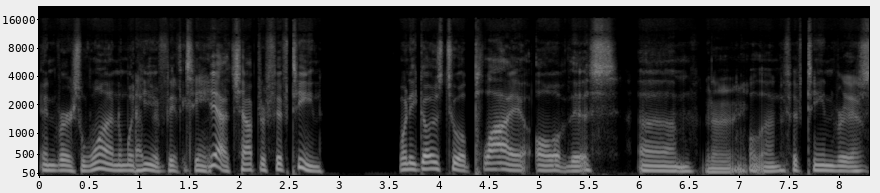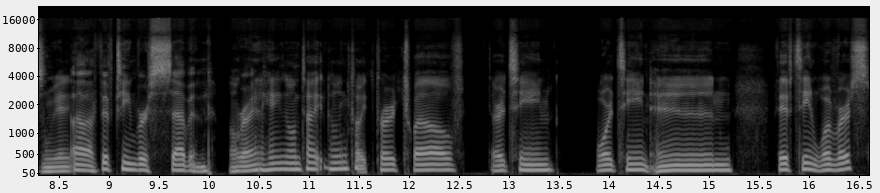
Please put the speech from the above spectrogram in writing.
in verse 1 when he 15. yeah chapter 15 when he goes to apply all of this um no. hold on 15 verse Yeah. uh 15 verse 7 Okay, right hang on tight, hang tight. For 12, 13, 14, and 15. What verse?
